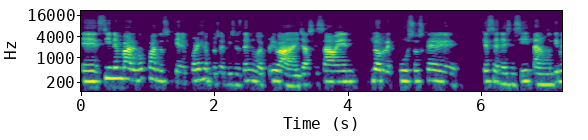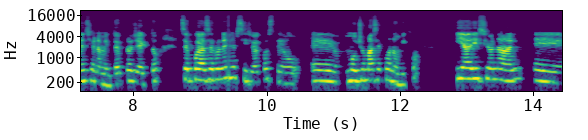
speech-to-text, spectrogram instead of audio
Eh, sin embargo, cuando se tienen, por ejemplo, servicios de nube privada y ya se saben los recursos que, que se necesitan, un dimensionamiento de proyecto, se puede hacer un ejercicio de costeo eh, mucho más económico y adicional, eh,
